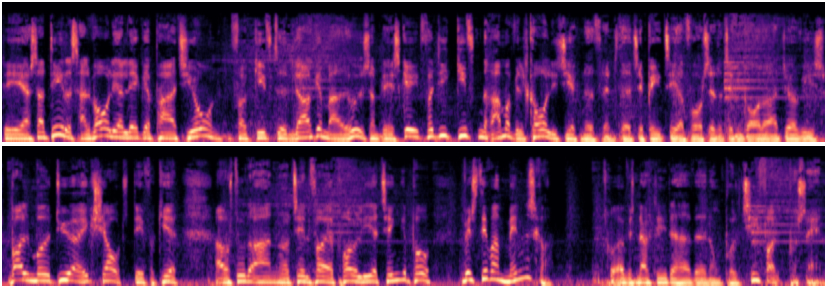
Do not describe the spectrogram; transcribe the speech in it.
Det er så dels alvorligt at lægge paration for giftet lokkemad ud, som det er sket, fordi giften rammer vilkårligt, siger Knud Flindsted til BT og fortsætter til den korte radioavis. Vold mod dyr er ikke sjovt, det er forkert. Afslutter han og tilføjer, jeg prøver lige at tænke på, hvis det var mennesker, Jeg tror jeg hvis nok lige, der havde været nogle politifolk på sagen.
